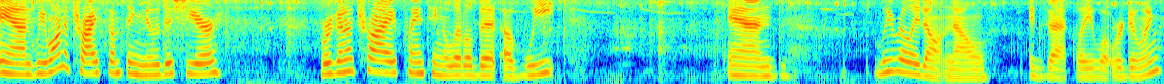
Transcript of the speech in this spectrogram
And we want to try something new this year. We're going to try planting a little bit of wheat. And we really don't know exactly what we're doing,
